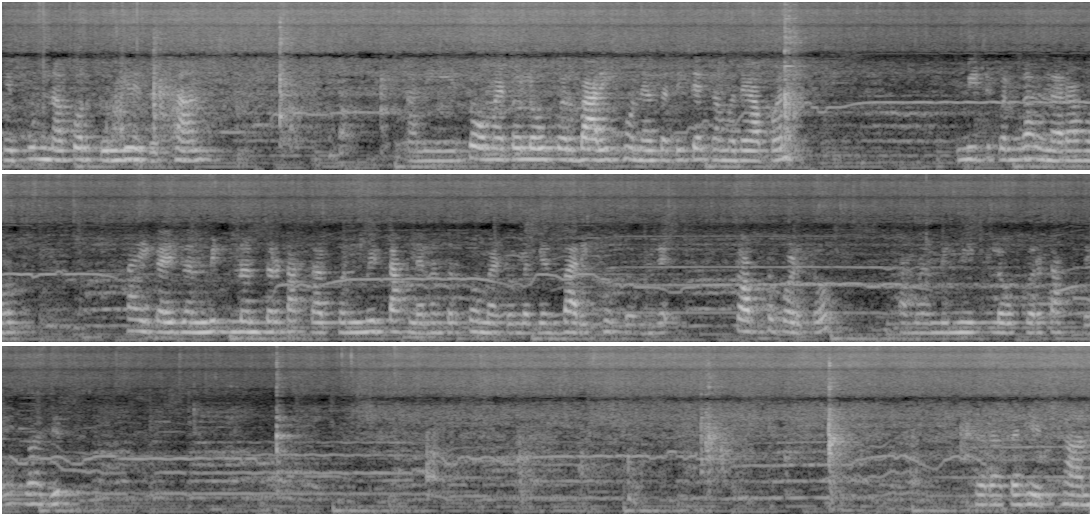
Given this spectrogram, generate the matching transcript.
हे पुन्हा परतून घ्यायचं छान. आणि टोमॅटो लवकर बारीक होण्यासाठी त्याच्यामध्ये आपण मीठ पण घालणार आहोत. काही काही जण मीठ नंतर टाकतात पण मीठ टाकल्यानंतर टोमॅटो लगेच बारीक होतो म्हणजे सॉफ्ट पडतो. त्यामुळे मी मीठ लवकर टाकते भाजीत. तर आता हे छान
